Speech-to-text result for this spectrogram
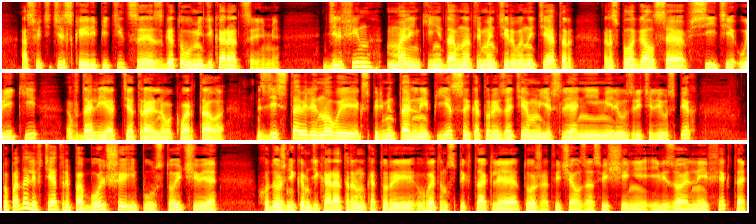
— осветительская репетиция с готовыми декорациями. «Дельфин», маленький недавно отремонтированный театр, располагался в Сити у реки, вдали от театрального квартала. Здесь ставили новые экспериментальные пьесы, которые затем, если они имели у зрителей успех, попадали в театры побольше и поустойчивее – Художником-декоратором, который в этом спектакле тоже отвечал за освещение и визуальные эффекты,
